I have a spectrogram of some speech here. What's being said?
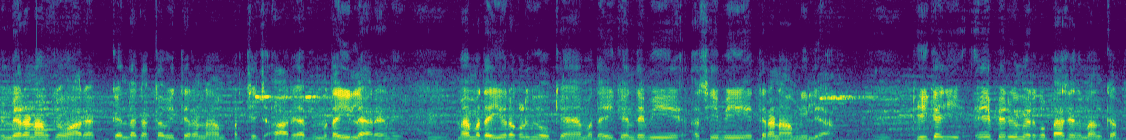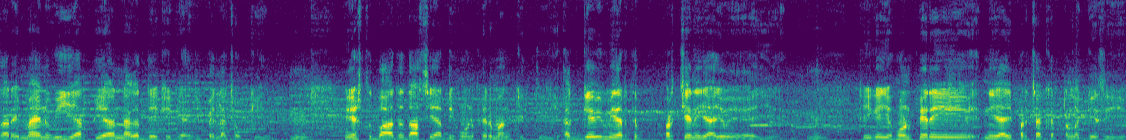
ਵੀ ਮੇਰਾ ਨਾਮ ਕਿਉਂ ਆ ਰਿਹਾ? ਕਹਿੰਦਾ ਕਾਕਾ ਵੀ ਤੇਰਾ ਨਾਮ ਪਰਚੇ 'ਚ ਆ ਰਿਹਾ ਵੀ ਮਦਈ ਲੈ ਰਹੇ ਨੇ। ਮੈਂ ਮਦਈ ਉਹਨਾਂ ਕੋਲ ਵੀ ਹੋ ਕੇ ਆਇਆ। ਮਦਈ ਕਹਿੰਦੇ ਵੀ ਅਸੀਂ ਵੀ ਤੇਰਾ ਨਾਮ ਨਹੀਂ ਲਿਆ। ਠੀਕ ਹੈ ਜੀ। ਇਹ ਫਿਰ ਵੀ ਮੇਰੇ ਕੋਲ ਪੈਸੇ ਦੀ ਮੰਗ ਕਰਦਾ ਰਹੀ। ਮੈਂ ਇਹਨੂੰ 20000 ਰੁਪਇਆ ਨਗਦ ਦੇ ਕੇ ਗਿਆ ਜੀ ਪਹਿਲਾਂ ਚੌਕੀ ਇਸ ਤੋਂ ਬਾਅਦ 10000 ਦੀ ਹੁਣ ਫਿਰ ਮੰਗ ਕੀਤੀ ਜੀ। ਅੱਗੇ ਵੀ ਮੇਰੇ ਤੇ ਪਰਚੇ ਨਜਾਇਜ਼ ਹੋਏ ਆ ਜੀ ਠੀਕ ਹੈ ਜੀ ਹੁਣ ਫਿਰ ਇਹ ਨਜਾਇਜ਼ ਪਰਚਾ ਕੱਟਣ ਲੱਗੇ ਸੀ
